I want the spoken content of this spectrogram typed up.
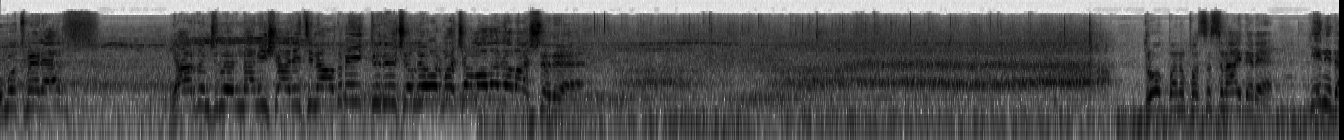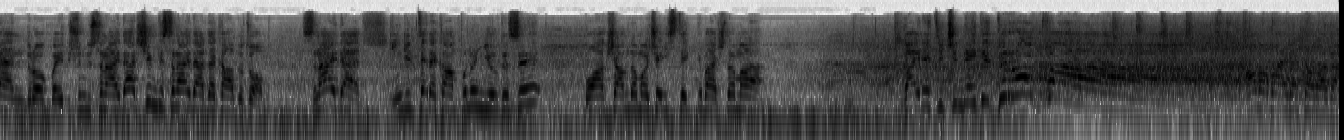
Umut Meler yardımcılarından işaretini aldı ve ilk düdüğü çalıyor. Maça Malaga başladı. Drogba'nın pası Snyder'e. Yeniden Drogba'yı düşündü Snyder. Şimdi Snyder'de kaldı top. Snyder İngiltere kampının yıldızı. Bu akşam da maça istekli başlama gayret içindeydi. Drogba! Ama bayrak havada.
